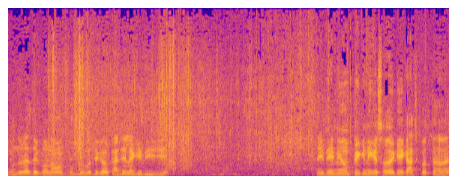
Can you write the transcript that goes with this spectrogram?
বন্ধুরা দেখুন আমার ভগ্নপতিকেও কাজে লাগিয়ে দিয়েছি। সেইটাই নিয়ম পিকনিকে সবাইকে কাজ করতে হবে।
